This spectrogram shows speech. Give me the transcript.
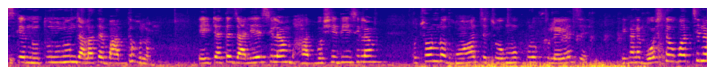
আজকে নতুন উনুন জ্বালাতে বাধ্য হলাম। এইটাতে জ্বালিয়েছিলাম, ভাত বসিয়ে দিয়েছিলাম। প্রচণ্ড ধোঁয়া হচ্ছে, চোখ মুখ পুরো ফুলে গেছে। এখানে বসতেও পারছি না,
